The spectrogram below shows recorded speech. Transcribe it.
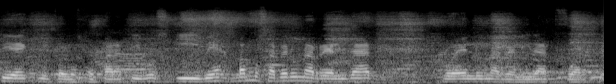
técnico, los preparativos, y vamos a ver una realidad cruel, una realidad fuerte.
